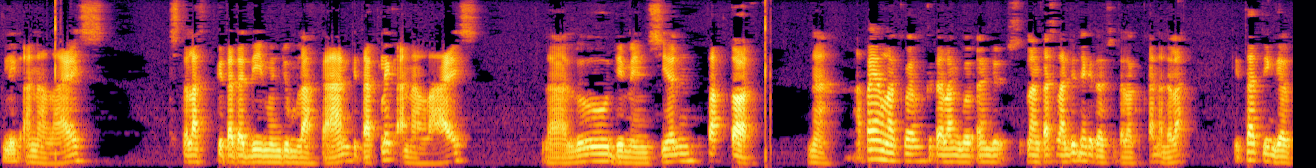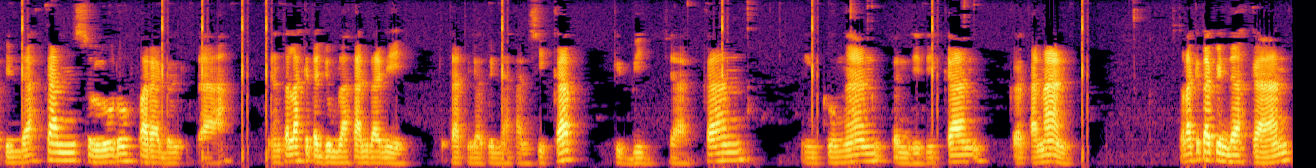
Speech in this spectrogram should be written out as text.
Klik analyze. Setelah kita tadi menjumlahkan kita klik analyze lalu dimension faktor. Nah apa yang lakukan kita langkah selanjutnya kita sudah lakukan adalah kita tinggal pindahkan seluruh variabel kita yang telah kita jumlahkan tadi. Kita tinggal pindahkan sikap kebijakan lingkungan pendidikan ke kanan. Setelah kita pindahkan,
